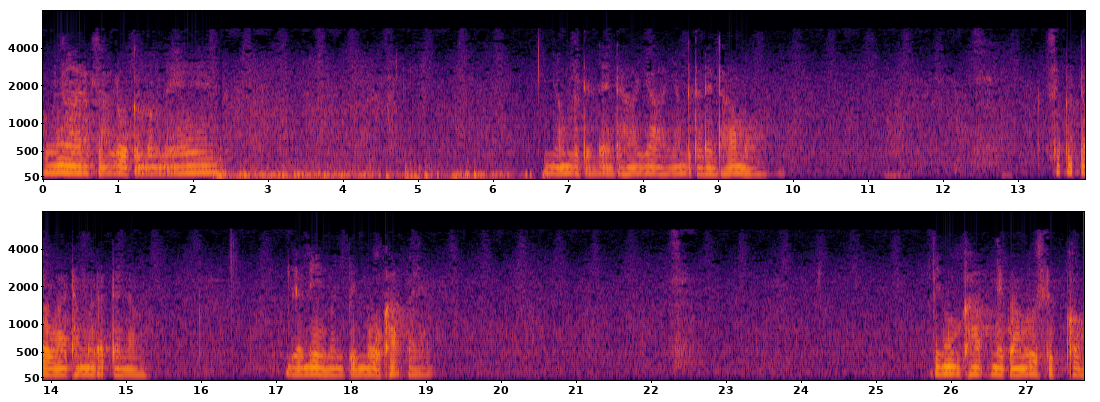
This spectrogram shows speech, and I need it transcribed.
ภาวนารักษาโรคกันบ้างไหมยังก็จะเล่นทหายายังก็จะเล่นท้าหมอสกตวาธรรมรัตนังเดี๋ยวนี้มันเป็นโมฆะไปแล้ว เป็นโมฆะในความรู้สึกของ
